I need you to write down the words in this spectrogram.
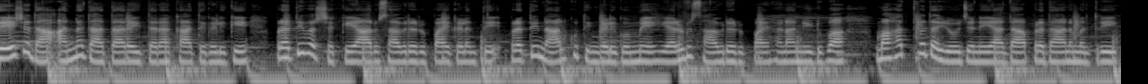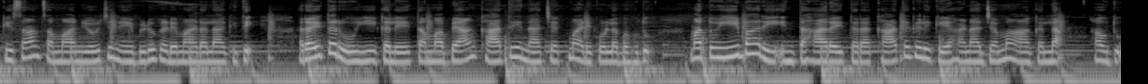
ದೇಶದ ಅನ್ನದಾತ ರೈತರ ಖಾತೆಗಳಿಗೆ ಪ್ರತಿ ವರ್ಷಕ್ಕೆ ಆರು ಸಾವಿರ ರೂಪಾಯಿಗಳಂತೆ ಪ್ರತಿ ನಾಲ್ಕು ತಿಂಗಳಿಗೊಮ್ಮೆ ಎರಡು ಸಾವಿರ ರೂಪಾಯಿ ಹಣ ನೀಡುವ ಮಹತ್ವದ ಯೋಜನೆಯಾದ ಪ್ರಧಾನಮಂತ್ರಿ ಕಿಸಾನ್ ಸಮ್ಮಾನ್ ಯೋಜನೆ ಬಿಡುಗಡೆ ಮಾಡಲಾಗಿದೆ. ರೈತರು ಈಗಲೇ ತಮ್ಮ ಬ್ಯಾಂಕ್ ಖಾತೆಯನ್ನು ಚೆಕ್ ಮಾಡಿಕೊಳ್ಳಬಹುದು. ಮತ್ತು ಈ ಬಾರಿ ಇಂತಹ ರೈತರ ಖಾತೆಗಳಿಗೆ ಹಣ ಜಮಾ ಆಗಲ್ಲ. ಹೌದು,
